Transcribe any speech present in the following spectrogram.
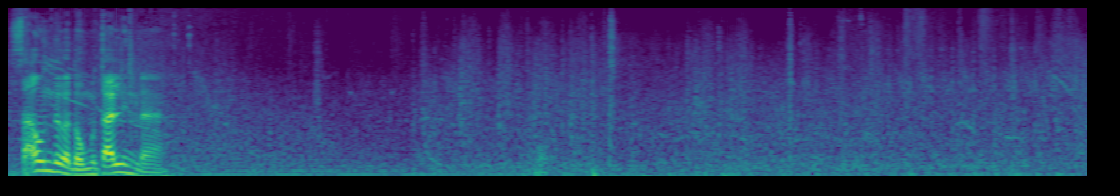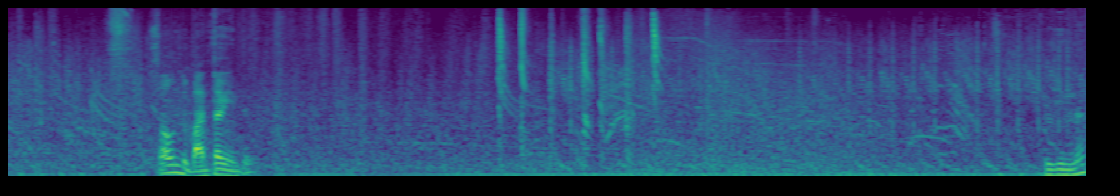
사운드가 너무 딸린다 사운드 만땅인데? 여기 있나?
